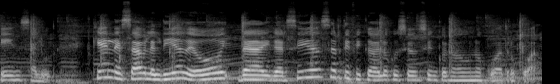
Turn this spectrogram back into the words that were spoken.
en salud. Quien les habla el día de hoy, Dai García, certificado de locución 59144.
